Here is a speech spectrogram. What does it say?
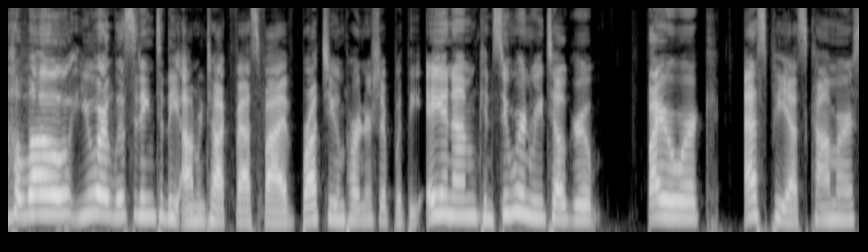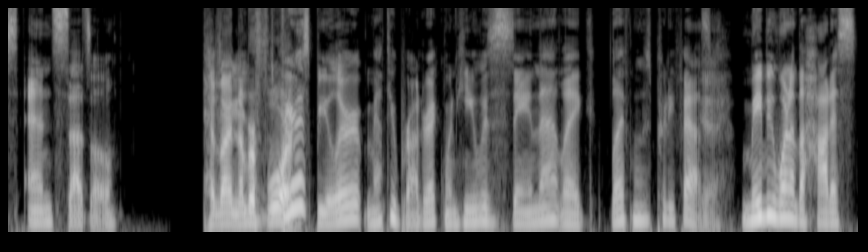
Hello, you are listening to the OmniTalk Fast Five, brought to you in partnership with the A&M Consumer and Retail Group, Firework, SPS Commerce, and Sezzle. Headline number four. Ferris Bueller, Matthew Broderick, when he was saying that, like, life moves pretty fast. Yeah. Maybe one of the hottest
